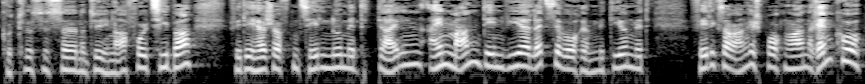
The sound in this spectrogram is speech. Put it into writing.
Gut, das ist äh, natürlich nachvollziehbar. Für die Herrschaften zählen nur mit Teilen. Ein Mann, den wir letzte Woche mit dir und mit Felix auch angesprochen haben, Remco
